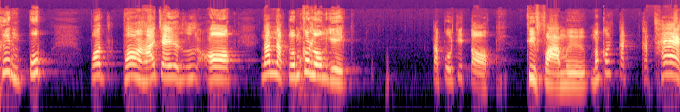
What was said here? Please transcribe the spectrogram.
ขึ้นปุ๊บพอพอหายใจออกน้ำหนักตัวมันก็ลงอีก ตะปูที่ตอกที่ฝ่ามือ มันก็กระแทก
